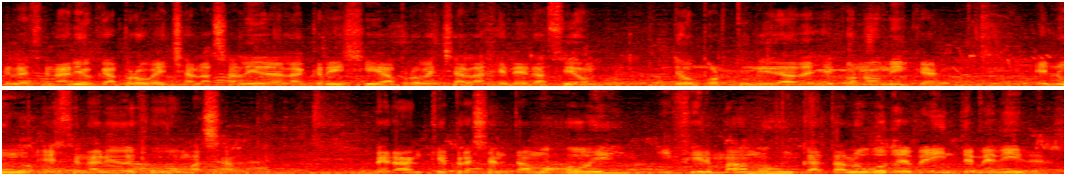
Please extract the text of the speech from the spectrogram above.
el escenario que aprovecha la salida de la crisis, aprovecha la generación de oportunidades económicas en un escenario de juego más amplio verán que presentamos hoy y firmamos un catálogo de 20 medidas.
